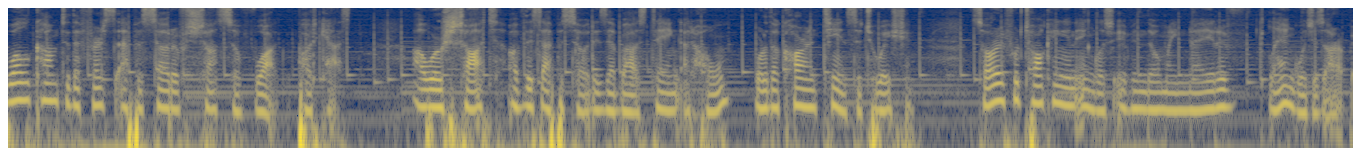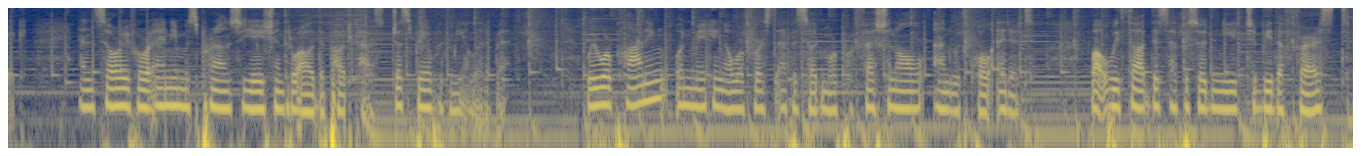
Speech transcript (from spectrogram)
Welcome to the first episode of Shots of What podcast. Our shot of this episode is about staying at home or the quarantine situation. Sorry for talking in English even though my native language is Arabic. And sorry for any mispronunciation throughout the podcast. Just bear with me a little bit. We were planning on making our first episode more professional and with cool edit, but we thought this episode needed to be the first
